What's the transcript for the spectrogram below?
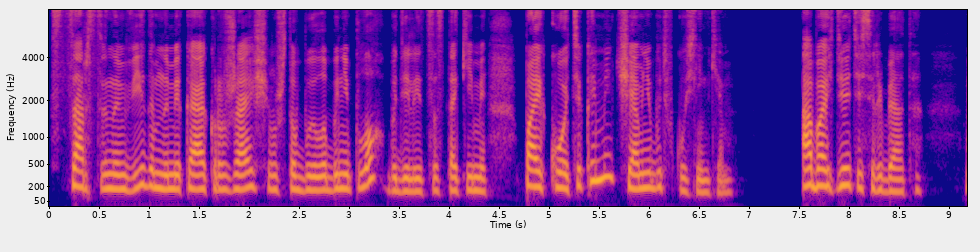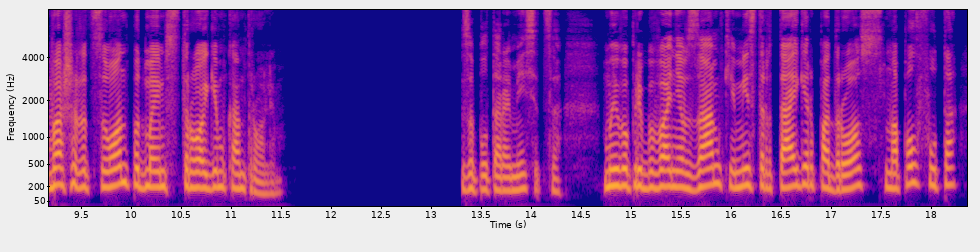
с царственным видом намекая окружающим, что было бы неплохо поделиться с такими пайкотиками чем-нибудь вкусненьким. Обойдетесь, ребята. Ваш рацион под моим строгим контролем. За полтора месяца моего пребывания в замке мистер Тайгер подрос на полфута —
